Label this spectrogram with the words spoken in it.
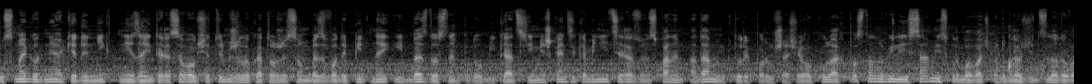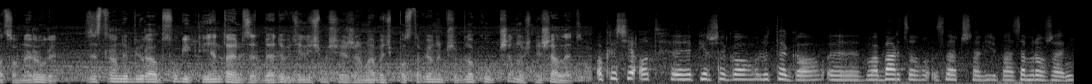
Ósmego dnia, kiedy nikt nie zainteresował się tym, że lokatorzy są bez wody pitnej i bez dostępu do ubikacji, mieszkańcy kamienicy razem z panem Adamem, który porusza się o kulach, postanowili sami spróbować odmrozić zlodowacone rury. Ze strony biura obsługi klienta MZB dowiedzieliśmy się, że ma być postawiony przy bloku przenośny szalet. W okresie od e, 1 lutego e, była bardzo znaczna liczba zamrożeń.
